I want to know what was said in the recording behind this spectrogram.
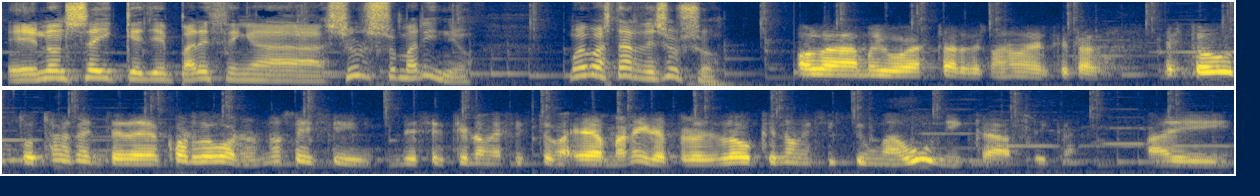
E non sei que lle parecen a Xurso Mariño. Moi boas tardes, Xurso. Hola, moi boas tardes, Manuel, que tal? Estou totalmente de acordo, bueno, non sei se si decir que non existe unha a maneira, pero desde logo que non existe unha única África. Hai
